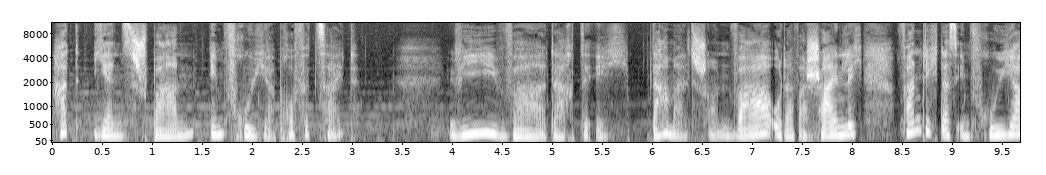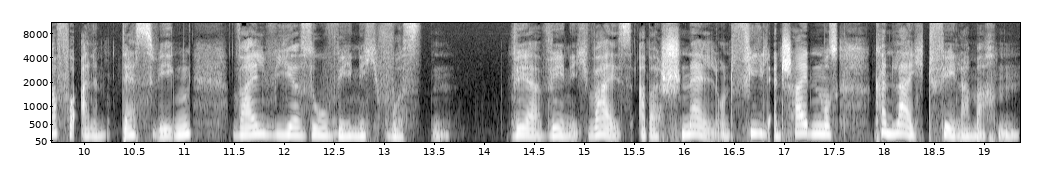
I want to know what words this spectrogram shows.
hat Jens Spahn im Frühjahr prophezeit. Wie wahr, dachte ich. Damals schon wahr oder wahrscheinlich fand ich das im Frühjahr vor allem deswegen, weil wir so wenig wussten. Wer wenig weiß, aber schnell und viel entscheiden muss, kann leicht Fehler machen.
